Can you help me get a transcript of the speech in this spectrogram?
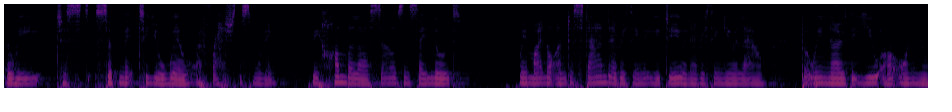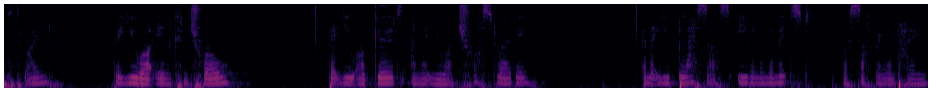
Father, we just submit to your will afresh this morning. We humble ourselves and say, Lord, we might not understand everything that you do and everything you allow, but we know that you are on your throne, that you are in control, that you are good and that you are trustworthy, and that you bless us even in the midst of suffering and pain.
